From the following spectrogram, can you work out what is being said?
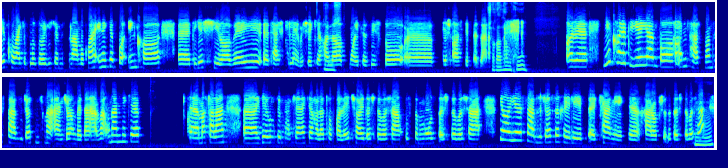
یه کمک بزرگی که می‌تونم بکنم اینه که با این کار دیگه شیرابه تشکیل نمیشه که حالا. محیط زیست رو بهش آسیب بزنه چقدر هم خوب. آره یه کار دیگه ای هم با همین پسماند سبزیجات می‌تونن انجام بدن و اونم اینه که مثلا یه روزی ممکنه که حالا توفاله چای داشته باشن پوست موز داشته باشن یا یه سبزیجات خیلی کمی که خراب شده داشته باشن.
